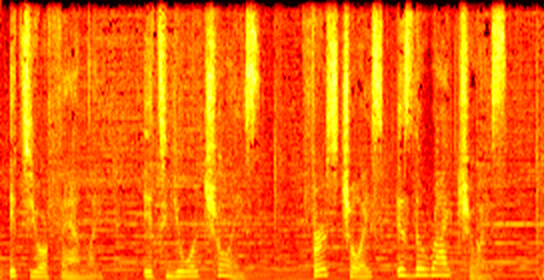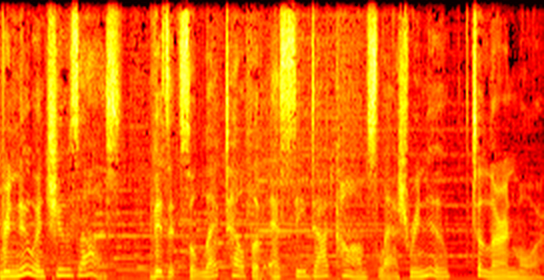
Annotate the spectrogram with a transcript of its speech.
It's your family. It's your choice. First Choice is the right choice. Renew and choose us. Visit selecthealthofsc.com slash renew to learn more.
